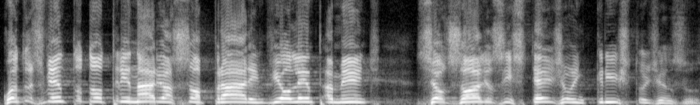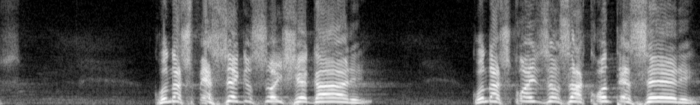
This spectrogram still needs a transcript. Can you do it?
Quando os ventos doutrinários assoprarem violentamente, seus olhos estejam em Cristo Jesus. Quando as perseguições chegarem, quando as coisas acontecerem,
